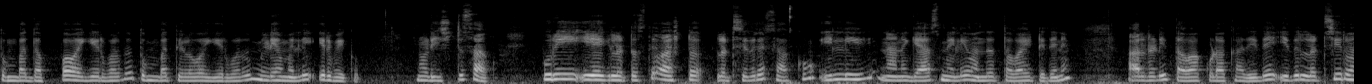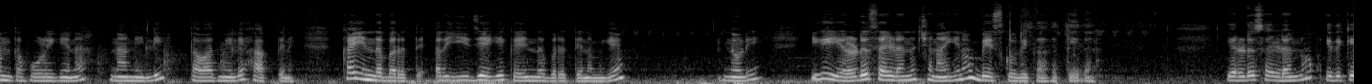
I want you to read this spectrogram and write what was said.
ತುಂಬ ದಪ್ಪವಾಗಿರಬಾರ್ದು, ತುಂಬ ತೆಳುವಾಗಿರಬಾರ್ದು ಮೀಡಿಯಮಲ್ಲಿ ಇರಬೇಕು. ನೋಡಿ ಇಷ್ಟು ಸಾಕು. ಪುರಿ ಹೇಗೆ ಲಟ್ಟಿಸ್ತೇವೆ ಅಷ್ಟು ಲಟ್ಟಿಸಿದರೆ ಸಾಕು. ಇಲ್ಲಿ ನಾನು ಗ್ಯಾಸ್ ಮೇಲೆ ಒಂದು ತವ ಇಟ್ಟಿದ್ದೇನೆ. ಆಲ್ರೆಡಿ ತವ ಕೂಡ ಕಾದಿದೆ. ಇದು ಲಟ್ಸಿರುವಂಥ ಹೋಳಿಗೆನ ನಾನು ಇಲ್ಲಿ ತವಾದ ಮೇಲೆ ಹಾಕ್ತೇನೆ. ಕೈಯಿಂದ ಬರುತ್ತೆ. ಅದು ಈಸಿಯಾಗಿ ಕೈಯಿಂದ ಬರುತ್ತೆ ನಮಗೆ. ನೋಡಿ, ಈಗ ಎರಡು ಸೈಡನ್ನು ಚೆನ್ನಾಗಿ ನಾವು ಬೇಯಿಸ್ಕೋಬೇಕಾಗತ್ತೆ ಇದನ್ನು. ಎರಡು ಸೈಡನ್ನು ಇದಕ್ಕೆ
